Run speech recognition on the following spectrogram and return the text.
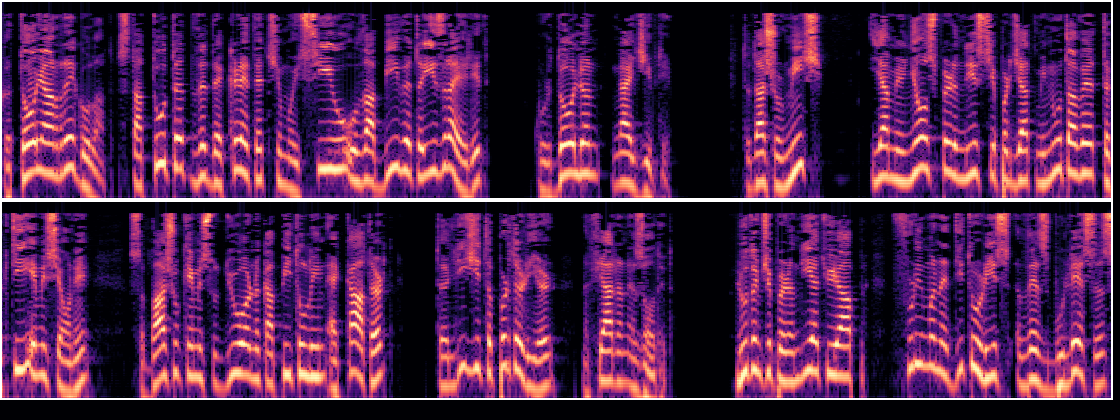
Këto janë rregullat, statutet dhe dekretet që Moisiu u dha bijve të Izraelit kur dolën nga Egjipti. Të dashur miq, jam mirënjohës Perëndisë që përgjatë minutave të këtij emisioni, së bashku kemi studiuar në kapitullin e katërt të Ligjit të Përtërirë në Fjalën e Zotit. Lutem që Perëndia t'ju japë frymën e diturisë dhe zbulesës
